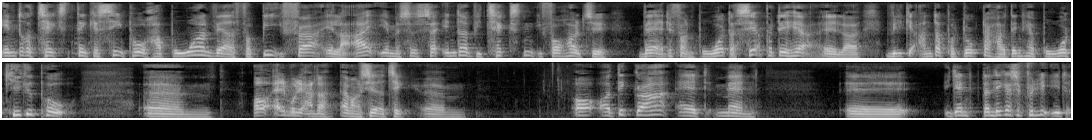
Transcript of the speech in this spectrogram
ændre teksten, den kan se på, har brugeren været forbi før eller ej, jamen så, så ændrer vi teksten i forhold til, hvad er det for en bruger, der ser på det her, eller hvilke andre produkter har den her bruger kigget på. Øhm, og alle mulige andre avancerede ting. Øhm, og, og det gør, at man øh, igen, der ligger selvfølgelig et,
